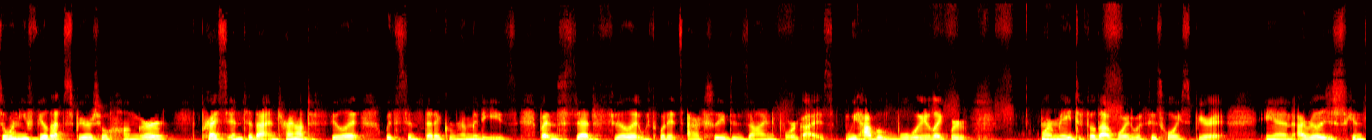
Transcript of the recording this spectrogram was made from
So when you feel that spiritual hunger, press into that and try not to fill it with synthetic remedies, but instead fill it with what it's actually designed for, guys. We have a void, like we're we're made to fill that void with his Holy Spirit. And I really just can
